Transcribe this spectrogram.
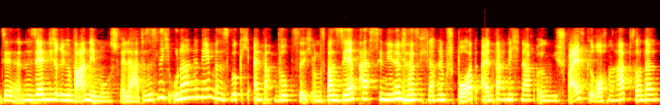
sehr, eine sehr niedrige Wahrnehmungsschwelle hat. Das ist nicht unangenehm, es ist wirklich einfach würzig. Und es war sehr faszinierend, dass ich nach dem Sport einfach nicht nach irgendwie Schweiß gerochen habe, sondern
